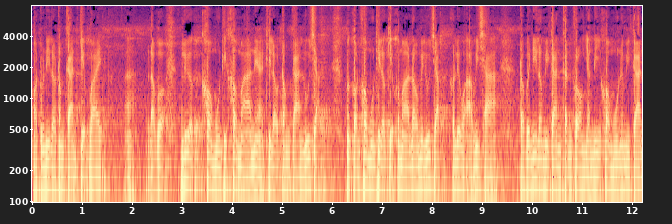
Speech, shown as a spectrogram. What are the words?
อ๋อตัวนี้เราต้องการเก็บไว้เราก็เลือกข้อมูลที่เข้ามาเนี่ยที่เราต้องการรู้จัก เมื่อก่อนข้อมูลที่เราเก็บเข้ามา เราไม่รู้จักเขาเรียกว่าอวิชชา ต่อไปนี้เรามีการกลั่นกรองอย่างดี ข้อมูลนั้นมีการ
